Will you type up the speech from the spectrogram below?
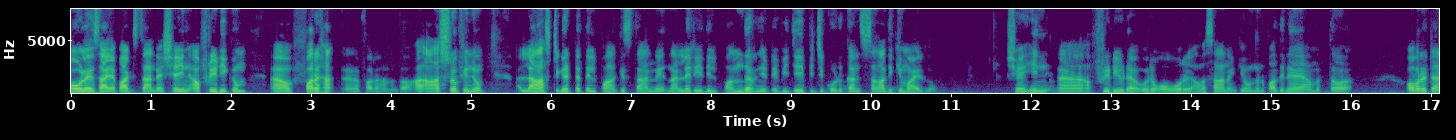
ബോളേഴ്സായ പാകിസ്ഥാന്റെ ഷെയ്ൻ അഫ്രീഡിക്കും ഫർഹ ഫർഹാൻ അഷ്റഫിനും ലാസ്റ്റ് ഘട്ടത്തിൽ പാകിസ്ഥാന് നല്ല രീതിയിൽ പന്തെറിഞ്ഞിട്ട് വിജയിപ്പിച്ച് കൊടുക്കാൻ സാധിക്കുമായിരുന്നു. ഷഹീൻ അഫ്രീഡിയുടെ ഒരു ഓവർ അവസാനം എനിക്ക് തോന്നുന്നു പതിനേഴാമത്തെ ഓവറിട്ട്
